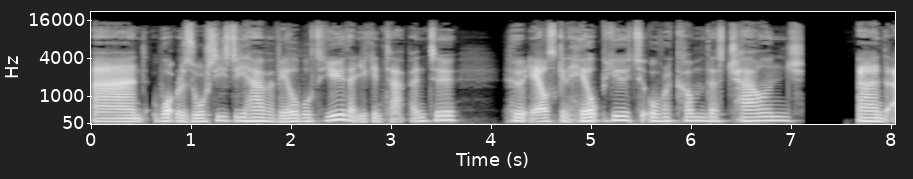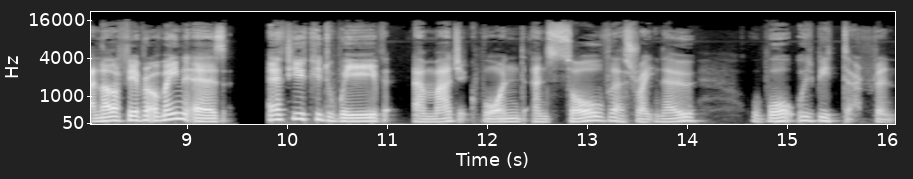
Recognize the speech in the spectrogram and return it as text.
And what resources do you have available to you that you can tap into? Who else can help you to overcome this challenge? And another favorite of mine is if you could wave a magic wand and solve this right now, what would be different?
